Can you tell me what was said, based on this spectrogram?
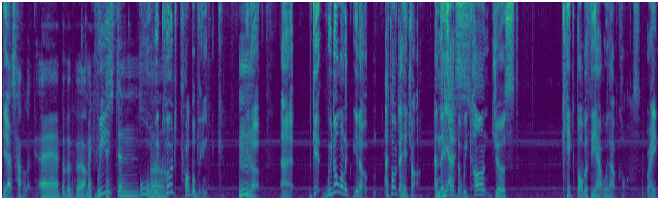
Yeah. Let's have a look. Uh, blah, blah, blah. I'll make a few We- pistons. Ooh, we could probably, Nick. Mm. You know, uh, get. We don't want to. You know, I talked to HR, and they said that we can't just kick Bobathy out without cause, right?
